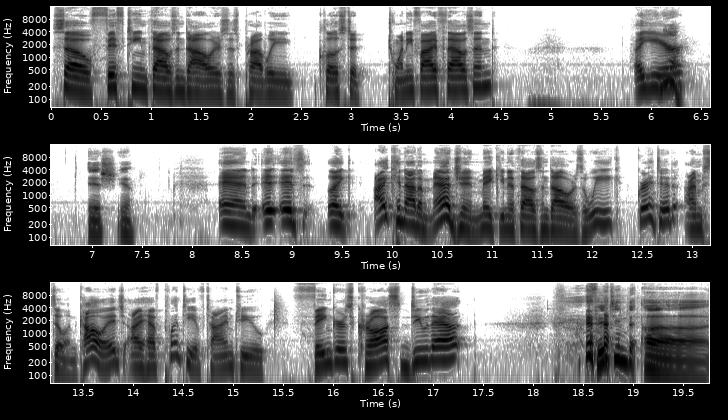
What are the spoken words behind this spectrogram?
So fifteen thousand dollars is probably close to twenty five thousand a year. Ish, yeah. and it, it's like I cannot imagine making a thousand dollars a week. Granted, I'm still in college. I have plenty of time to, fingers crossed, do that. Fifteen uh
